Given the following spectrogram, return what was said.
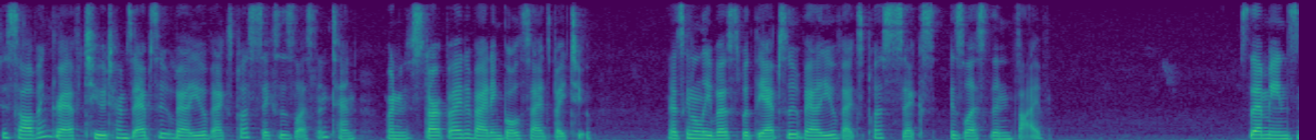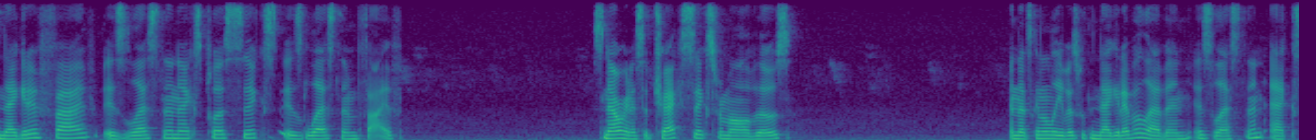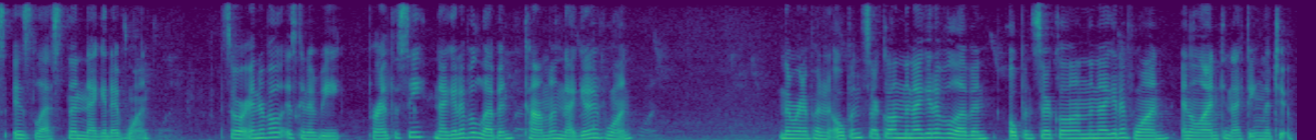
To solve and graph 2 times absolute value of x plus 6 is less than 10, we're going to start by dividing both sides by 2. That's going to leave us with the absolute value of x plus 6 is less than 5. So that means negative 5 is less than x plus 6 is less than 5. So now we're going to subtract 6 from all of those. And that's going to leave us with negative 11 is less than x is less than negative 1. So our interval is going to be parenthesis, negative 11, comma, negative 1. And then we're going to put an open circle on the negative 11, open circle on the negative 1, and a line connecting the two.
